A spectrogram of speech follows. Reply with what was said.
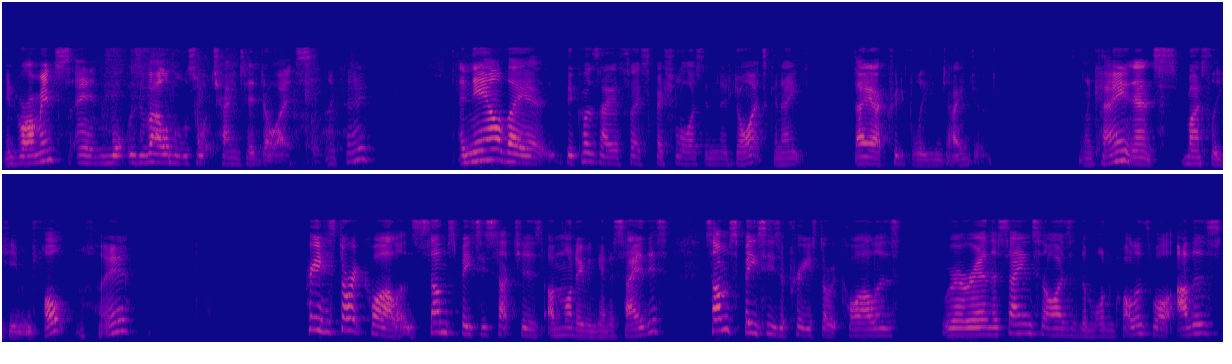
environments and what was available is what changed their diets. Okay. And now they are, because they are so specialised in their diets, can eat, they are critically endangered. Okay, and that's mostly human fault there. Prehistoric koalas. Some species such as, I'm not even going to say this, some species of prehistoric koalas were around the same size as the modern koalas, while others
